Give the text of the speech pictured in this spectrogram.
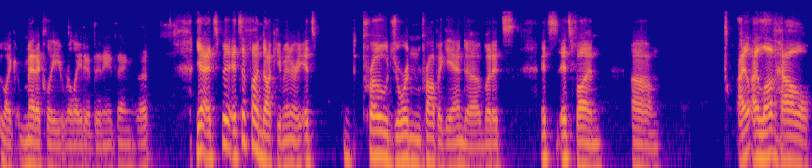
like medically related to anything. But yeah, it's been, it's a fun documentary. It's pro Jordan propaganda, but it's it's it's fun. Um, I I love how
